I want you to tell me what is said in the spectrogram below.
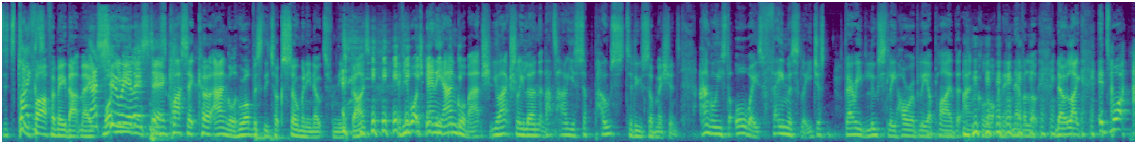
it's too Like, far for me, that mate. that's too need is- realistic. Is, classic Kurt Angle, who obviously took so many notes from these guys. if you watch any Angle match, you'll actually learn that that's how you're supposed to do submissions. Angle used to always, famously, just very loosely, horribly applied the ankle lock, and it never looked. No, like it's what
